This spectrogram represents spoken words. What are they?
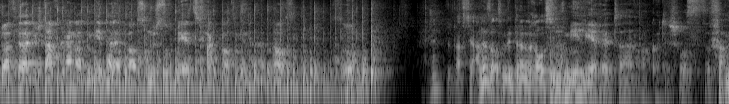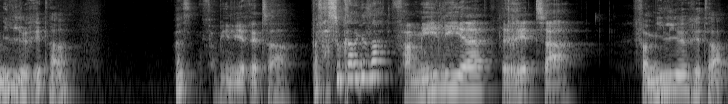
Du hast gesagt, ich darf keinen aus dem Internet raus und ich suche mir jetzt Fakten aus dem Internet raus. So. Du darfst ja alles aus dem Internet raussuchen. Familie Ritter. Oh Gott, ich wusste. Familie Ritter? Was? Familie Ritter. Was hast du gerade gesagt? Familie Ritter. Familie Ritter.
